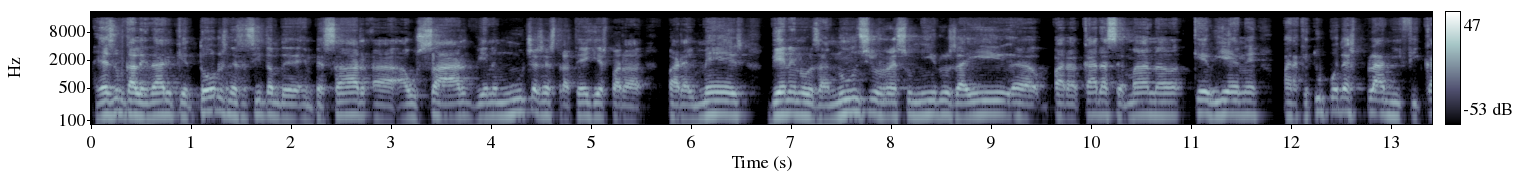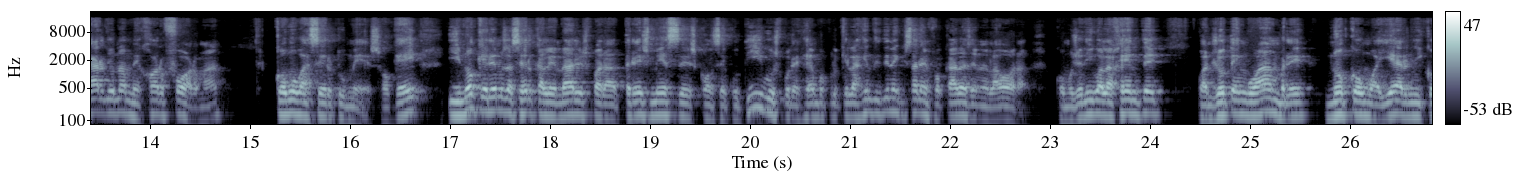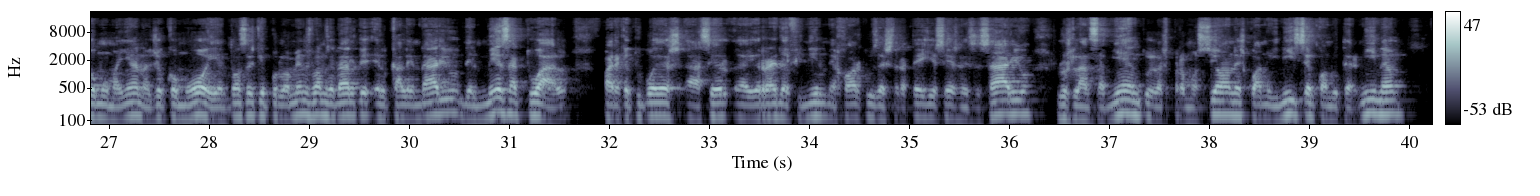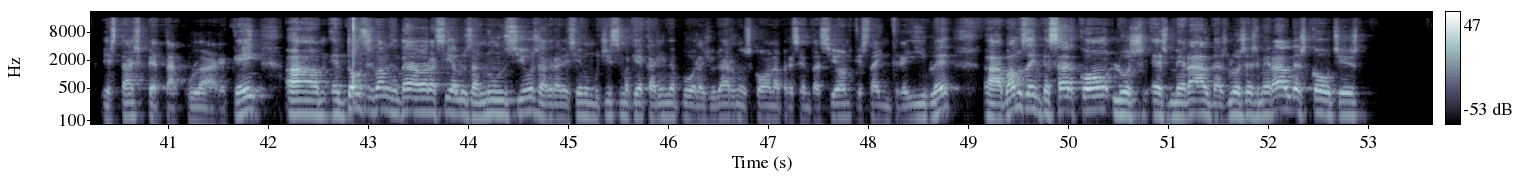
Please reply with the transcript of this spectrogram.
es un calendario que todos necesitan de empezar a, usar. Vienen muchas estrategias para, para el mes, vienen los anuncios resumidos ahí eh, para cada semana que viene, para que tú puedas planificar de una mejor forma cómo va a ser tu mes, ¿ok? Y no queremos hacer calendarios para tres meses consecutivos, por ejemplo, porque la gente tiene que estar enfocada en el ahora. Como yo digo a la gente, cuando yo tengo hambre, no como ayer ni como mañana, yo como hoy. Entonces, que por lo menos vamos a darte el calendario del mes actual para que tú puedas hacer y eh, redefinir mejor tus estrategias si es necesario, los lanzamientos, las promociones, cuando inician, cuando terminan está espectacular, ¿ok? entonces vamos a entrar ahora sí a los anuncios, agradeciendo muchísimo aquí a Karina por ayudarnos con la presentación, que está increíble. Ah, vamos a empezar con los Esmeraldas. Los Esmeraldas Coaches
